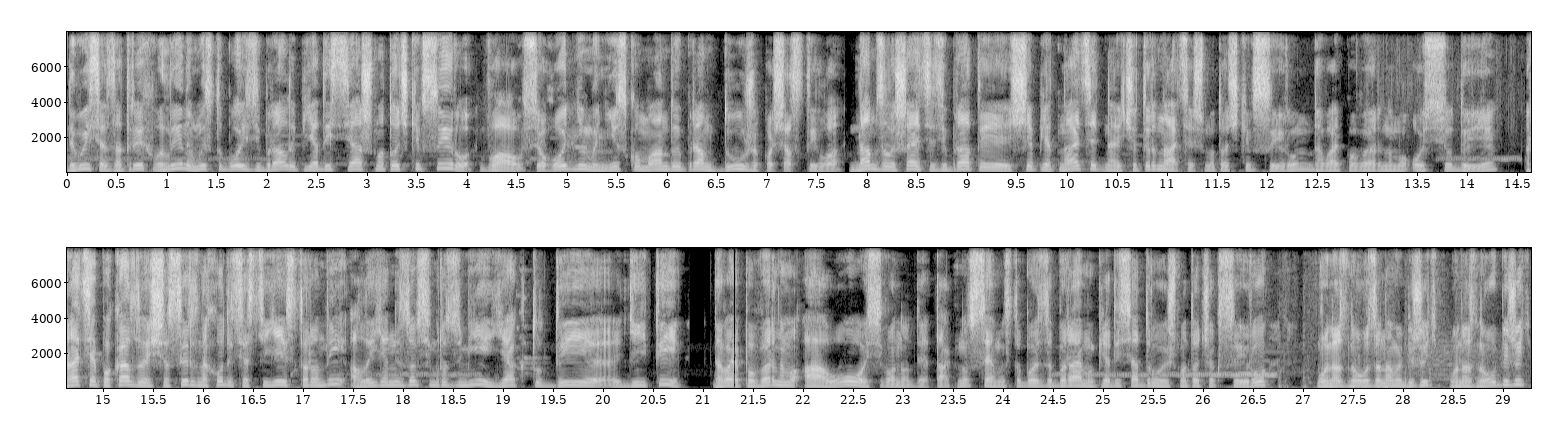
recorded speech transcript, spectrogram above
Дивися, за 3 хвилини ми з тобою зібрали 50 шматочків сиру. Вау, сьогодні мені з командою прям дуже пощастило. Нам залишається зібрати ще 15, навіть 14 шматочків сиру. Давай повернемо ось сюди. Рація показує, що сир знаходиться з тієї сторони, але я не зовсім розумію, як туди е, дійти. Давай повернемо. А, ось воно де. Так, ну все, ми з тобою забираємо 52 й шматочок сиру. Вона знову за нами біжить. Вона знову біжить.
